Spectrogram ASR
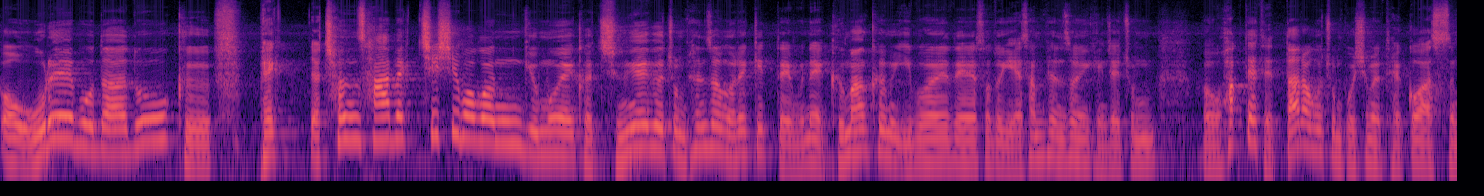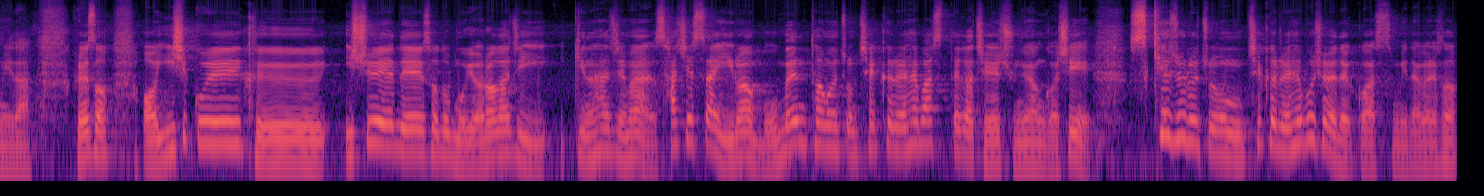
어, 올해보다도 그 100, 1,470억 원 규모의 그 증액을 좀 편성을 했기 때문에 그만큼 이번에 대해서도 예산 편성이 굉장히 좀 어, 확대됐다라고 좀 보시면 될 것 같습니다. 그래서 29일 어, 그 이슈에 대해서도 뭐 여러 가지 있기는 하지만 사실상 이러한 모멘텀을 좀 체크를 해봤을 때가 제일 중요한 것이 스케줄을 좀 체크를 해보셔야 될 것 같습니다. 그래서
